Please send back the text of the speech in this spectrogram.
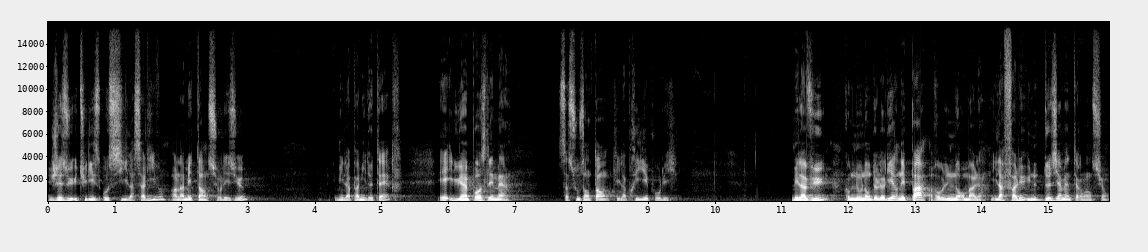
Jésus utilise aussi la salive en la mettant sur les yeux, mais il n'a pas mis de terre, et il lui impose les mains. Ça sous-entend qu'il a prié pour lui. Mais la vue, comme nous venons de le lire, n'est pas revenue normale. Il a fallu une deuxième intervention.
